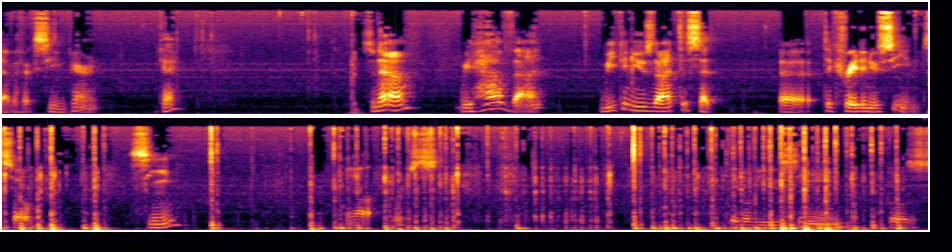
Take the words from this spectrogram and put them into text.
JavaFX scene parent. Okay. So now we have that. We can use that to set uh, to create a new scene. So scene. And I'll, table view equals.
